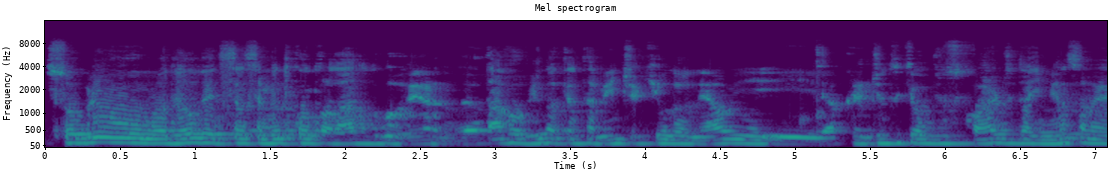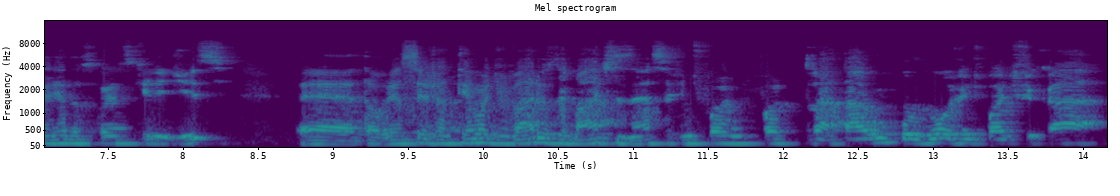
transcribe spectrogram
Sobre o modelo de distanciamento controlado do governo, eu estava ouvindo atentamente aqui o Leonel e, e acredito que eu discordo da imensa maioria das coisas que ele disse. É, talvez seja tema de vários debates, né? Se a gente for, for tratar um por um, a gente pode ficar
